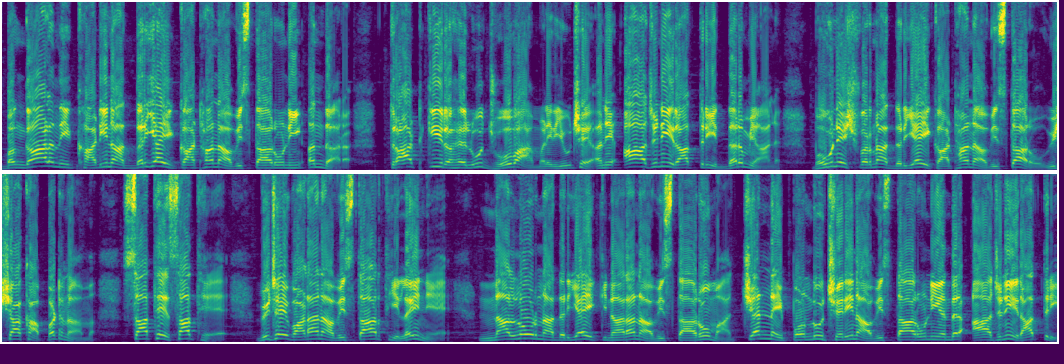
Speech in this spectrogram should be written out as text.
બંગાળની ખાડીના દરિયાઈ કાંઠાના વિસ્તારોની અંદર ત્રાટકી રહેલું જોવા મળી રહ્યું છે અને આજની રાત્રિ દરમિયાન ભુવનેશ્વરના દરિયાઈ કાંઠાના વિસ્તારો વિશાખાપટ્ટનમ સાથે સાથે વિજયવાડાના વિસ્તારથી લઈને નાલ્લોરના દરિયાઈ કિનારાના વિસ્તારોમાં ચેન્નઈ પોંડુચેરીના વિસ્તારોની અંદર આજની રાત્રિ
